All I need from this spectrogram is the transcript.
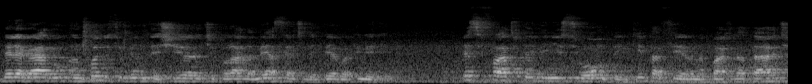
Delegado Antônio Silvino Teixeira, titular da 67DP Guapimirim. Esse fato teve início ontem, quinta-feira, na parte da tarde,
